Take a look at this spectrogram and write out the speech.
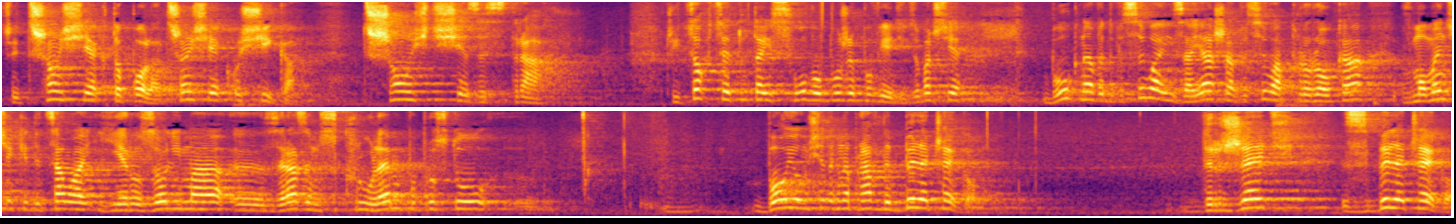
Czyli trząść się jak topola, trząść się jak osika. Trząść się ze strachu. Czyli co chce tutaj Słowo Boże powiedzieć? Zobaczcie, Bóg nawet wysyła Izajasza, wysyła proroka w momencie, kiedy cała Jerozolima y, razem z królem po prostu y, boją się tak naprawdę byle czego drżeć z byle czego.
